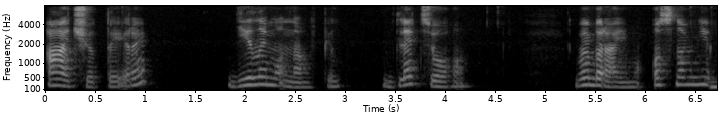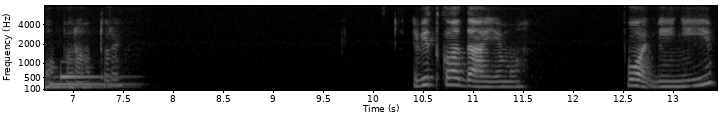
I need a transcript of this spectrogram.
А4 ділимо навпіл. Для цього вибираємо основні оператори, відкладаємо по лінії,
